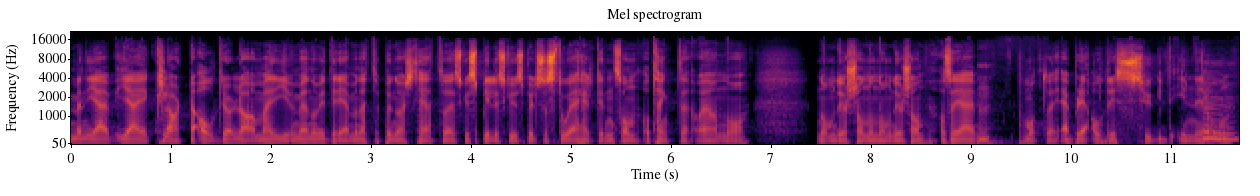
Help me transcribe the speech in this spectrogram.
Men jeg, jeg klarte aldri å la meg rive med. Når vi drev med dette på universitetet og jeg skulle spille skuespill, så sto jeg hele tiden sånn og tenkte å ja, nå, nå må du gjøre sånn og nå må du gjøre sånn. Altså jeg, på en måte, jeg ble aldri sugd inn i rollen.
